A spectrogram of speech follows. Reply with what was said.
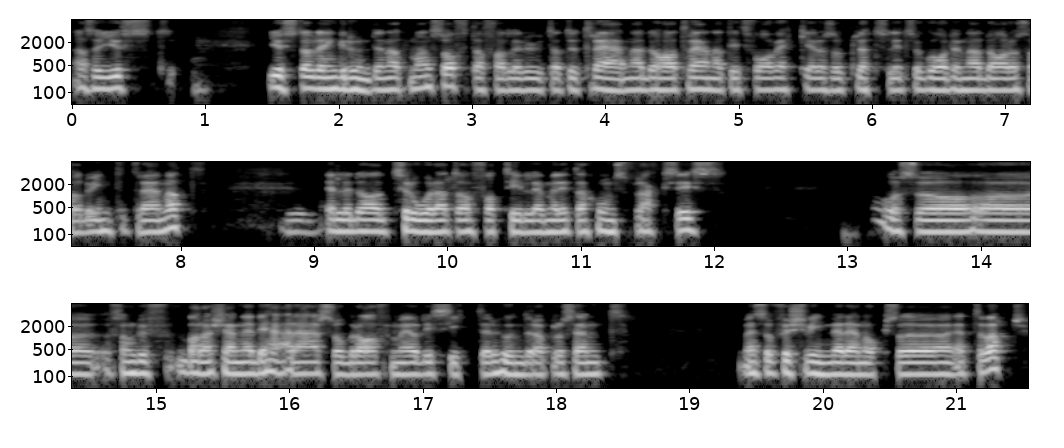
Altså just, just av den grunnen at man så ofte faller ut at du trener, du har trent i to uker, og så plutselig så går det noen dager, og så har du ikke trent. Mm. Eller du tror at du har fått til en meditasjonspraksis. Og så som du bare kjenner det her er så bra for meg, og det sitter 100% men så forsvinner den også etter hvert.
